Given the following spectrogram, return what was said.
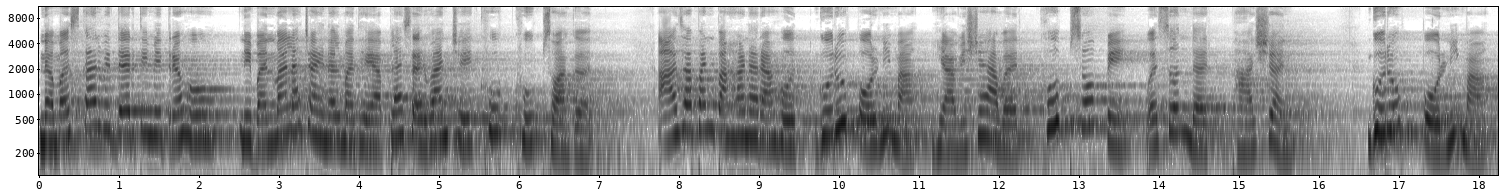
नमस्कार विद्यार्थी मित्र हो. निबंधमाला चॅनलमध्ये आपल्या सर्वांचे खूप खूप स्वागत. आज आपण पाहणार आहोत गुरुपौर्णिमा या विषयावर खूप सोपे व सुंदर भाषण. गुरुपौर्णिमा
